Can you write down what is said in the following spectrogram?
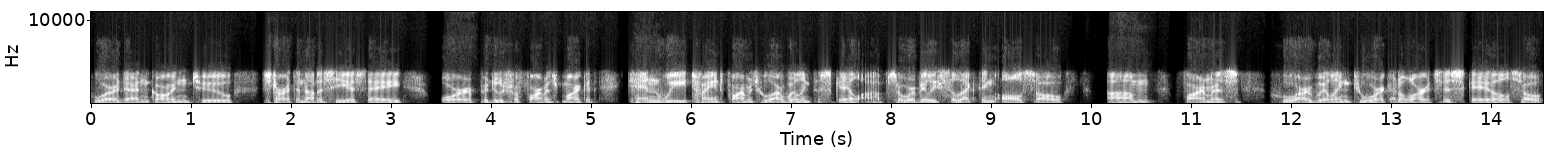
who are then going to start another CSA or produce for farmers market. Can we train farmers who are willing to scale up? So we're really selecting also um, farmers who are willing to work at a larger scale. So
